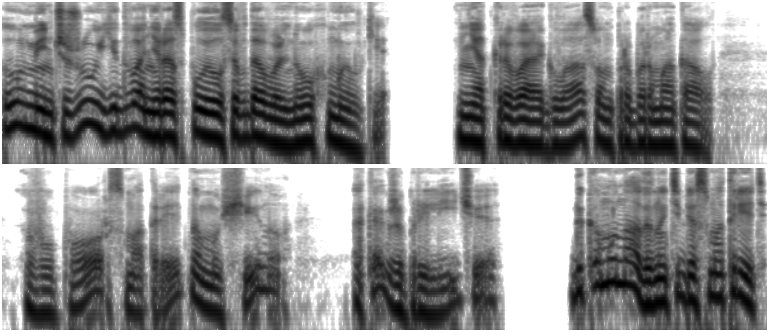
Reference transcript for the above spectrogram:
У Минчжу едва не расплылся в довольно ухмылке. Не открывая глаз, он пробормотал. В упор смотреть на мужчину? А как же приличие? «Да кому надо на тебя смотреть?»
